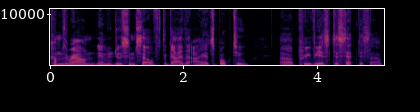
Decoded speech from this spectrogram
Comes around and introduces himself, the guy that I had spoke to uh, previous to set this up.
